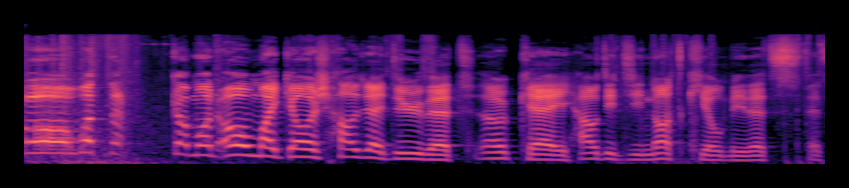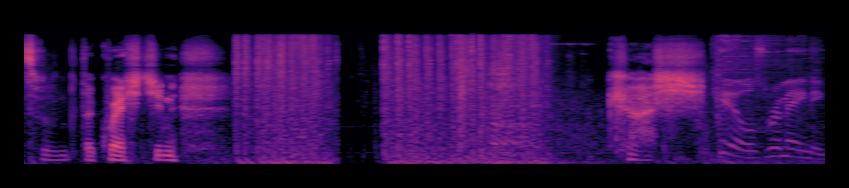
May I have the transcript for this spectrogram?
Oh, what the? Come on. Oh my gosh, how did I do that? Okay, how did he not kill me? That's that's the question. Gosh. Kills remaining.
